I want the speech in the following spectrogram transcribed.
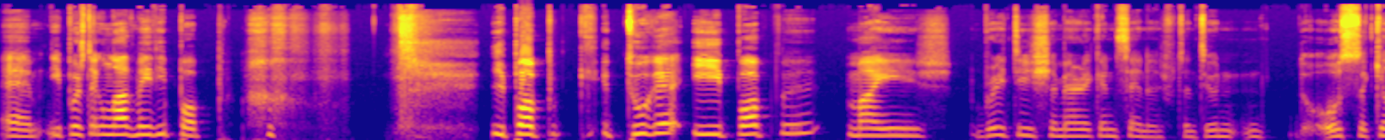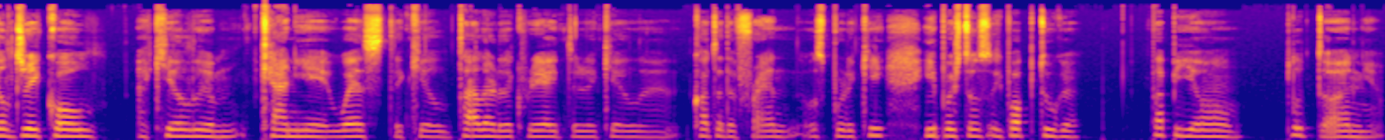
um, e depois tenho um lado meio de hip hop, hip hop tuga e hip hop mais British American cenas, portanto eu ouço aquele J. Cole, aquele um, Kanye West, aquele Tyler the Creator, aquele uh, Cota the Friend, ouço por aqui, e depois ouço hip hop tuga, Papillon, Plutónio,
